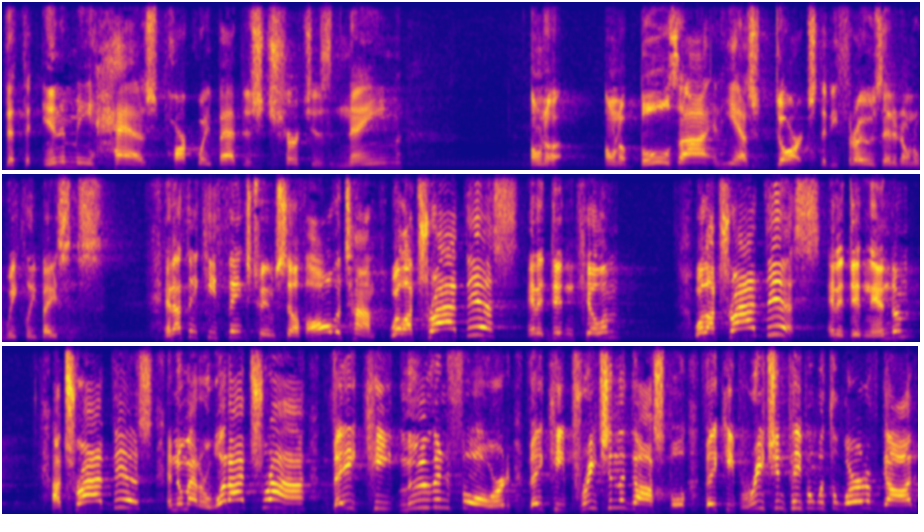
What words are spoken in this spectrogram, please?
that the enemy has Parkway Baptist Church's name on a, on a bullseye, and he has darts that he throws at it on a weekly basis. And I think he thinks to himself all the time, well, I tried this and it didn't kill him. Well, I tried this and it didn't end him. I tried this, and no matter what I try, they keep moving forward. They keep preaching the gospel. They keep reaching people with the Word of God.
